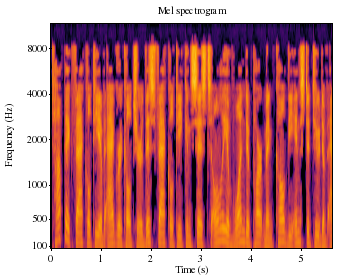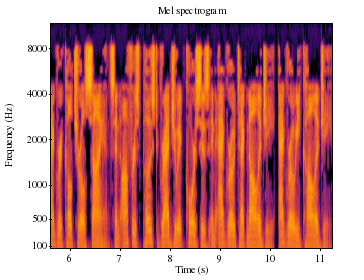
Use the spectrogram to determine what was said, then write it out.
Topic faculty of Agriculture This faculty consists only of one department called the Institute of Agricultural Science and offers postgraduate courses in agrotechnology, agroecology,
